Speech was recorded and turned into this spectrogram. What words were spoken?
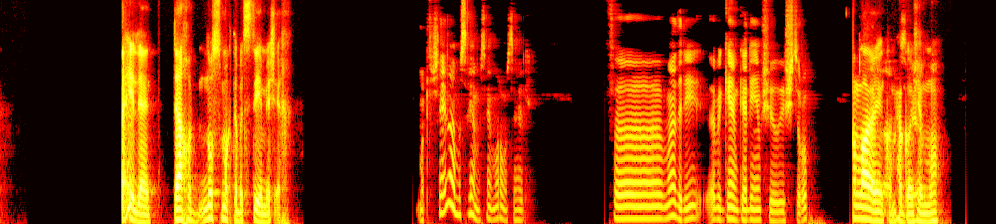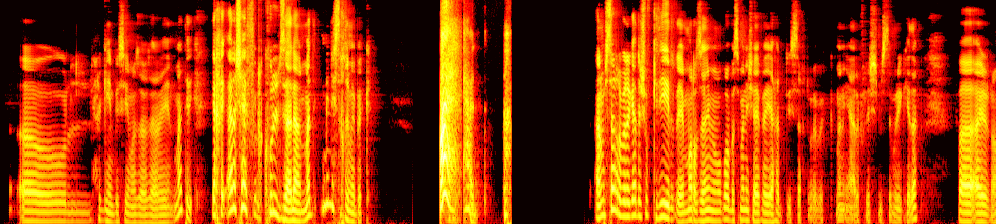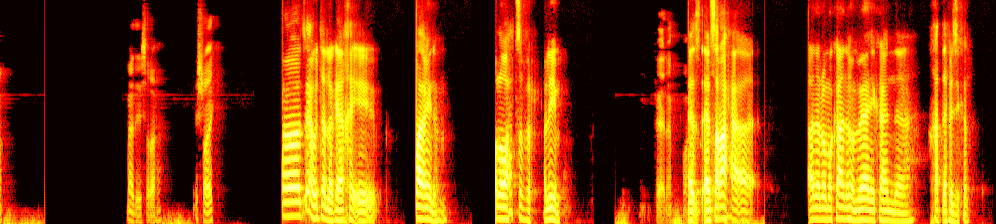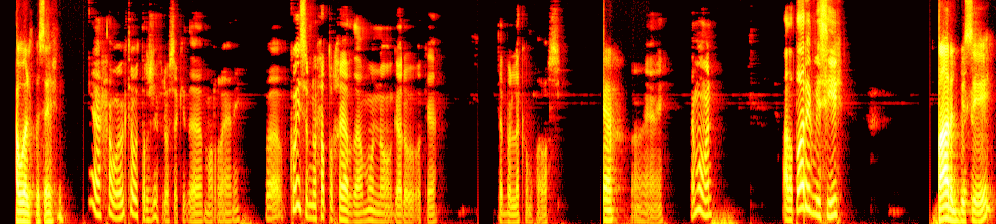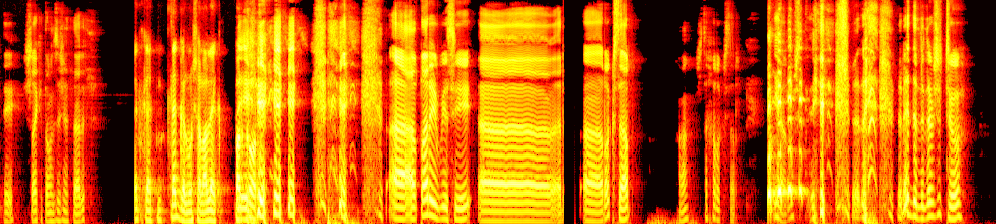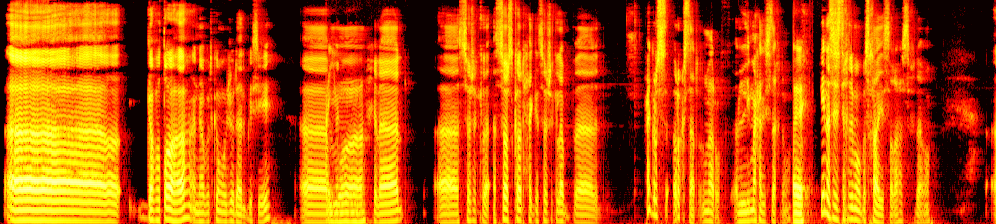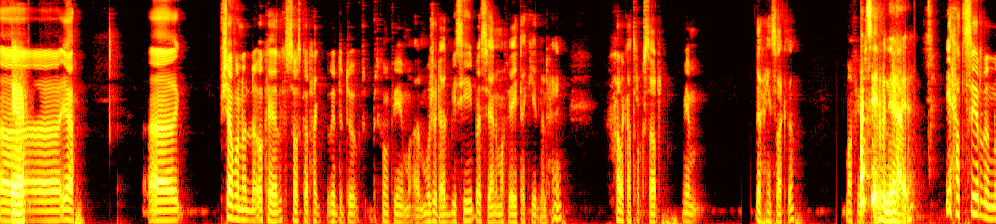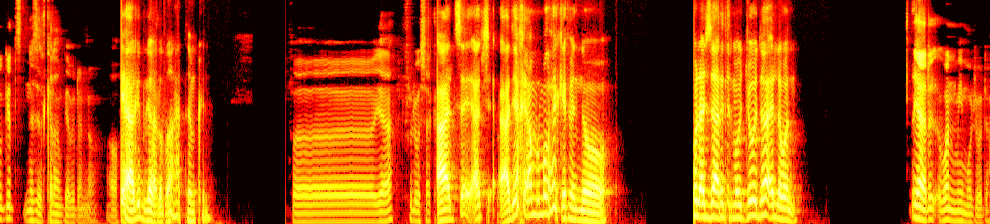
مستحيل يعني تاخذ نص مكتبة Steam يا شيخ. مكتب سنين لا مستحيل مستحيل مرة مستحيل. فما أدري Epic Game قاعدين يمشوا ويشتروا. الله يعينكم آه، حقون والحقين PC ما زالوا زعلانين ما أدري. يا أخي أنا شايف الكل زعلان. ما أدري مين يستخدم Epic؟ ما احد أنا مستغرب أنا قاعد أشوف كثير يعني مرة زعلانين من الموضوع بس ماني شايف أي أحد يستخدم Epic. ماني عارف ليش مستمرين كذا. فا اي ما أدري صراحة. إيش رأيك؟ آه زي ما قلت لك يا أخي الله يعينهم والله واحد صفر. أليم. فعلا صراحة آه، أنا لو مكانهم يعني كان آه، اخذتها physical حولت بلاي ستيشن yeah حاولت وترجع فلوسك كذا مرة يعني. فكويس إنه حطوا الخيار ذا مو إنه قالوا okay تبا لكم وخلاص إيه. يعني عموما على طاري ال PC. صار ال PC؟ إيه إيش رايك ال transition الثالث؟ أنت قاعد تتلقى ما شاء الله عليك باركور آه، على طاري ال PC آه، آه، روكستار ها إيش دخل روكستار؟ ريد ريدمشن 2 آه، قفطوها إنها بتكون موجودة على ال PC آه، أيوة. من خلال آه، ال Social Club ال source code حق ال Social Club آه، حق روكستار المعروف اللي ما حد يستخدمه. إيه. في ناس يستخدموه بس خايس صراحة استخدامه. آه yeah. آه شافوا إنه okay ال source code حق ريد ديد بتكون فيه موجود على ال PC بس يعني ما في أي تأكيد للحين. حركات روكستار ميم- للحين ساكتة. ما في حتصير في النهاية. هي حتصير لأنه قد نزل كلام قبل إنه. yeah قد قالوا حتى يمكن. ف yeah فلوس أكثر عاد سي... عاد... عاد يا أخي أمر مضحك كيف إنه كل أجزاء ريد موجودة إلا 1 yeah 1 مي موجودة.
